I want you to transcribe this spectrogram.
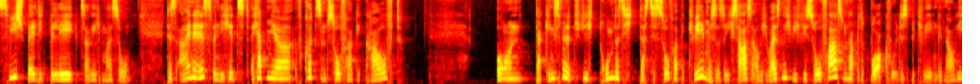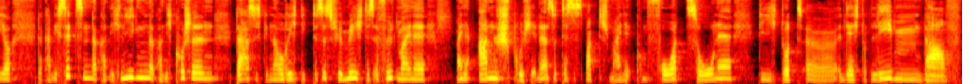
zwiespältig belegt, sage ich mal so. Das eine ist, wenn ich jetzt, ich habe mir vor kurzem ein Sofa gekauft und da ging es mir natürlich darum, dass ich, dass das Sofa bequem ist. Also ich saß auf, ich weiß nicht, wie viele Sofas und habe gedacht, boah, cool, das ist bequem. Genau hier, da kann ich sitzen, da kann ich liegen, da kann ich kuscheln. Das ist genau richtig. Das ist für mich, das erfüllt meine, meine Ansprüche. Ne? Also das ist praktisch meine Komfortzone, die ich dort, äh, in der ich dort leben darf.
